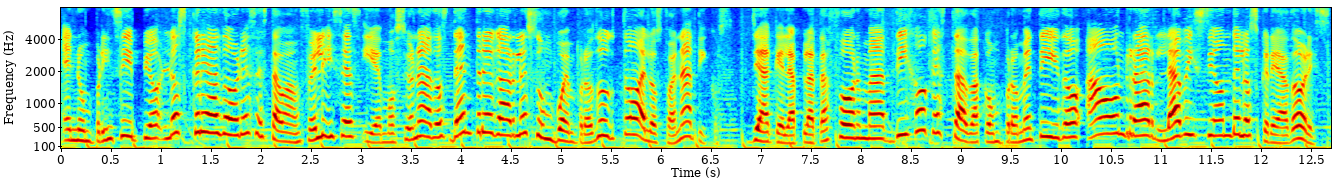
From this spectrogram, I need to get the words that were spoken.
En un principio, los creadores estaban felices y emocionados de entregarles un buen producto a los fanáticos, ya que la plataforma dijo que estaba comprometido a honrar la visión de los creadores.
